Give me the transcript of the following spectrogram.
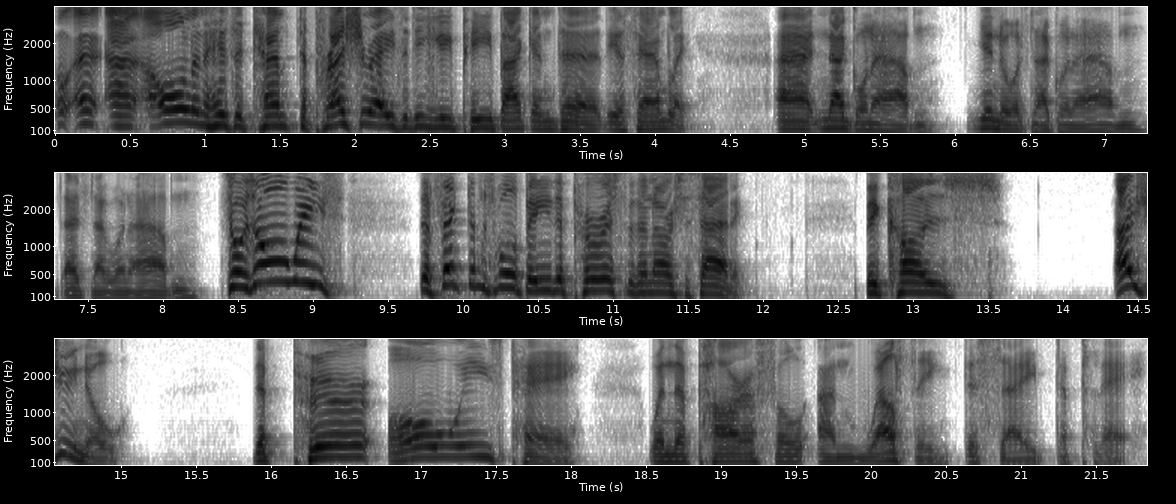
Oh, uh, uh, all in his attempt to pressurize the DUP back into the assembly. Uh, not going to happen. You know it's not going to happen. That's not going to happen. So, as always, the victims will be the poorest within our society. Because, as you know, the poor always pay when the powerful and wealthy decide to play.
